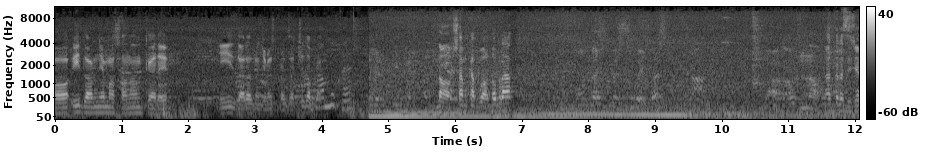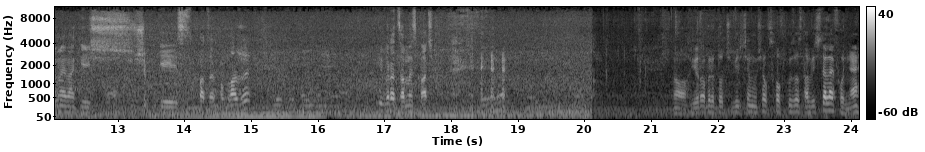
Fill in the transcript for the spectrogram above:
O, i dla mnie masanan curry. I zaraz będziemy sprawdzać, czy dobra. Mam muchę. No, szamka była dobra. No, a teraz idziemy na jakiś szybki spacer po plaży i wracamy spać. No i Robert oczywiście musiał w schowku zostawić telefon, nie?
